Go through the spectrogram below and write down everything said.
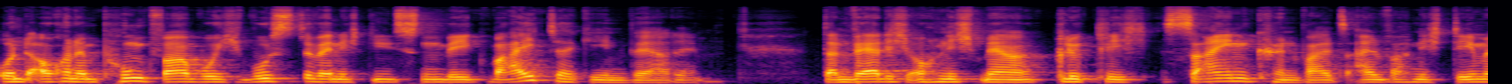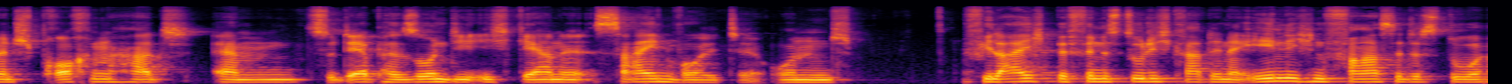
und auch an einem Punkt war, wo ich wusste, wenn ich diesen Weg weitergehen werde, dann werde ich auch nicht mehr glücklich sein können, weil es einfach nicht dem entsprochen hat ähm, zu der Person, die ich gerne sein wollte. Und vielleicht befindest du dich gerade in einer ähnlichen Phase, dass du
